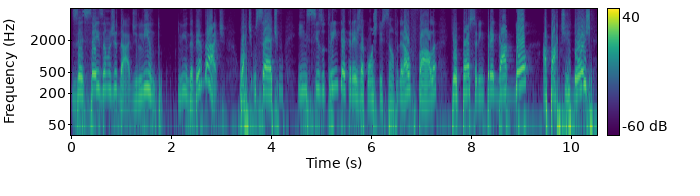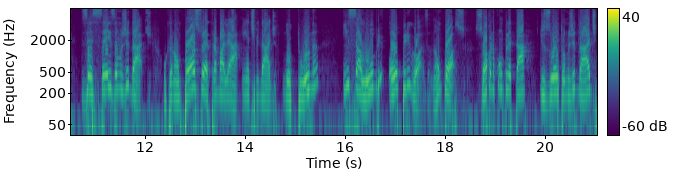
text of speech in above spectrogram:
16 anos de idade. Lindo, lindo, é verdade. O artigo 7 inciso 33 da Constituição Federal fala que eu posso ser empregado a partir dos 16 anos de idade. O que eu não posso é trabalhar em atividade noturna, insalubre ou perigosa. Não posso. Só quando eu completar 18 anos de idade,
